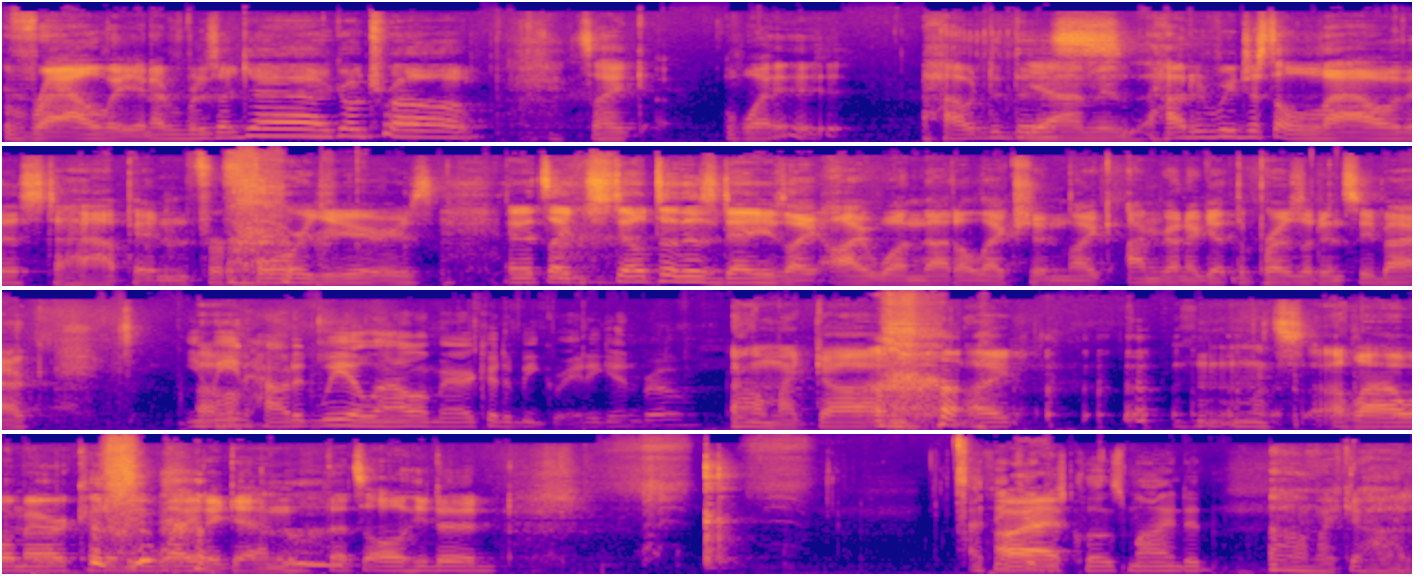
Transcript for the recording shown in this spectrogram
rally, and everybody's like, "Yeah, go Trump." It's like, what? How did this? Yeah, I mean- how did we just allow this to happen for four years? And it's like still to this day, he's like, "I won that election. Like, I'm gonna get the presidency back." you mean oh. how did we allow america to be great again bro Oh my god! like, mm, let's allow America to be white again. That's all he did. i think All you're right. just close-minded Oh my god!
